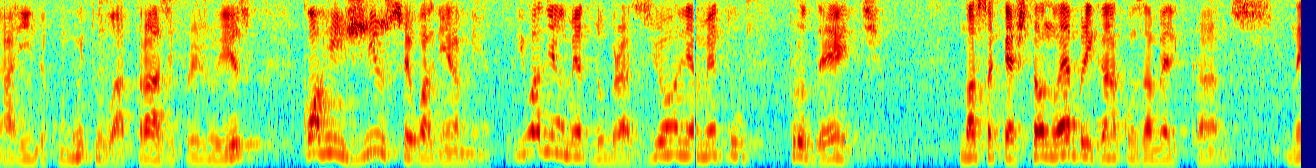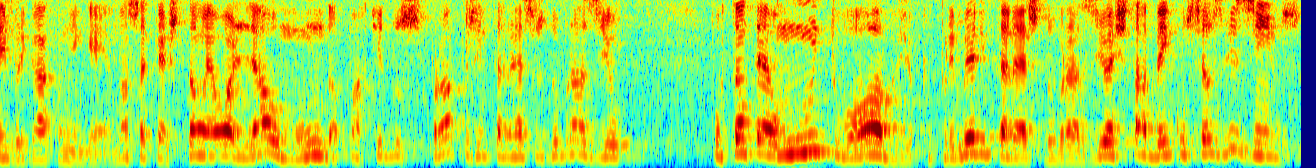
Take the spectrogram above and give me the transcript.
ainda com muito atraso e prejuízo, corrigir o seu alinhamento. E o alinhamento do Brasil é um alinhamento prudente, nossa questão não é brigar com os americanos, nem brigar com ninguém. Nossa questão é olhar o mundo a partir dos próprios interesses do Brasil. Portanto, é muito óbvio que o primeiro interesse do Brasil é estar bem com seus vizinhos.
